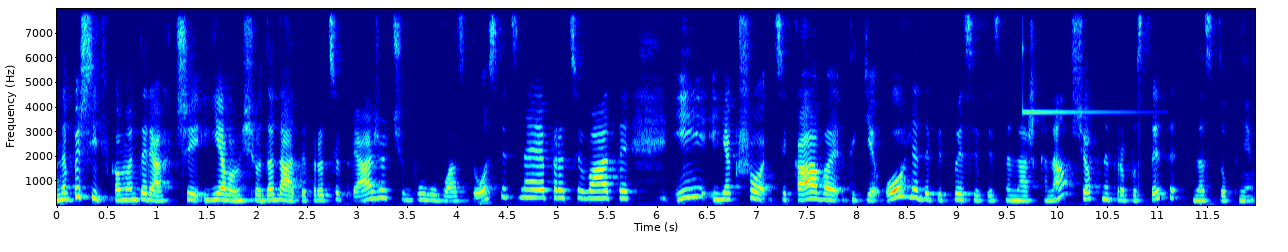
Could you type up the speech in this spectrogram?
Напишіть в коментарях, чи є вам що додати про цю пряжу, чи був у вас досвід з нею працювати. І якщо цікаві такі огляди, підписуйтесь на наш канал, щоб не пропустити наступні.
